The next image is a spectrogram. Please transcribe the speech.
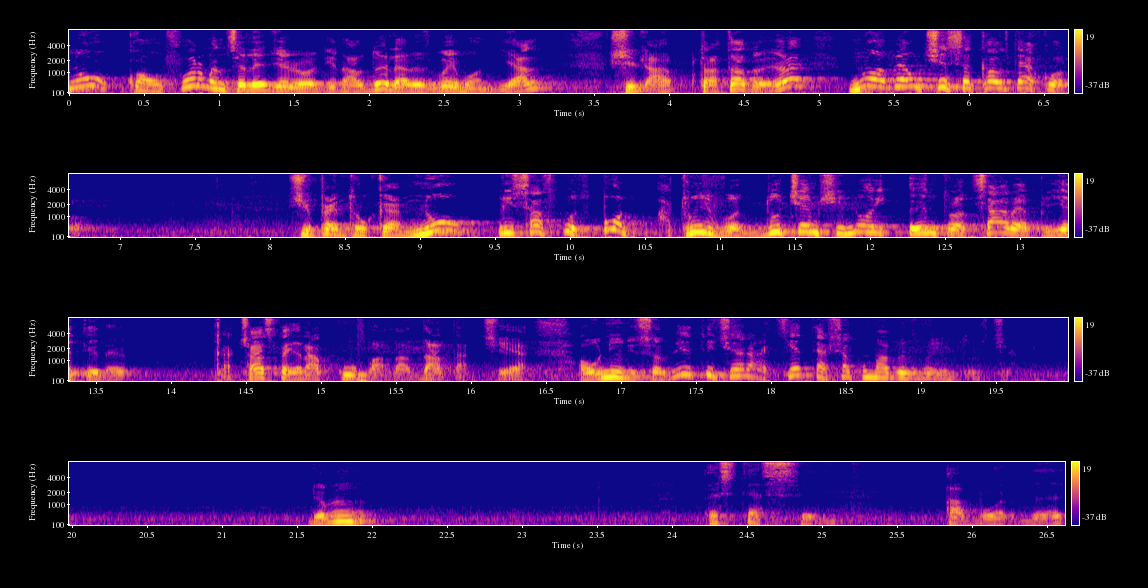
nu, conform înțelegerilor din al doilea război mondial și la tratatul de nu aveau ce să caute acolo. Și pentru că nu, li s-a spus, bun, atunci vă ducem și noi într-o țară prietenă că aceasta era Cuba la data aceea a Uniunii Sovietice, rachete așa cum aveți voi în Turcia. Domnul, astea sunt abordări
